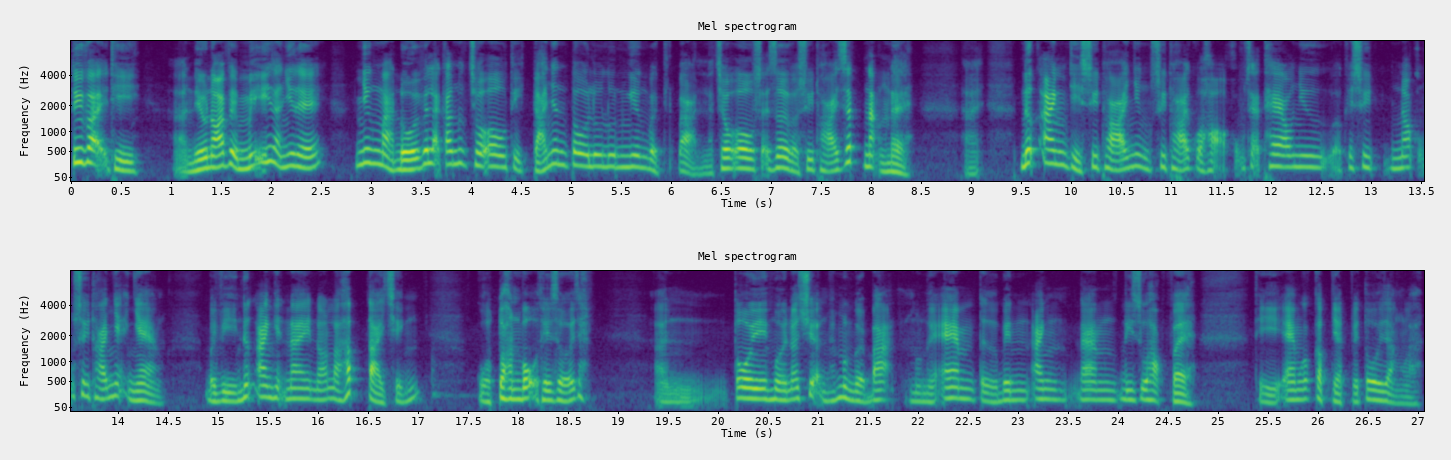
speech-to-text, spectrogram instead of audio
Tuy vậy thì ờ, nếu nói về Mỹ là như thế, nhưng mà đối với lại các nước châu Âu thì cá nhân tôi luôn luôn nghiêng về kịch bản là châu Âu sẽ rơi vào suy thoái rất nặng nề. Đấy. Nước Anh thì suy thoái nhưng suy thoái của họ cũng sẽ theo như cái suy, nó cũng suy thoái nhẹ nhàng bởi vì nước Anh hiện nay nó là hấp tài chính của toàn bộ thế giới rồi. À, tôi mới nói chuyện với một người bạn, một người em từ bên Anh đang đi du học về thì em có cập nhật với tôi rằng là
